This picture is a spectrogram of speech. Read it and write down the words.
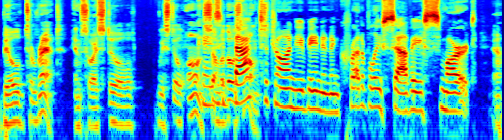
build to rent, and so I still we still own okay, some so of those back homes. to John, you being an incredibly savvy, smart yeah.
